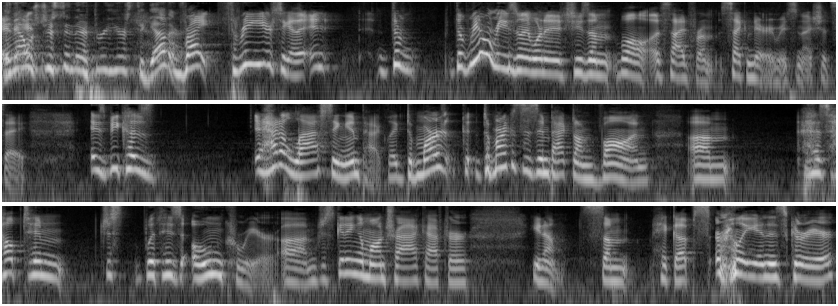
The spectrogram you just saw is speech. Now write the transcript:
And that was just in their three years together. right, three years together. And the the real reason I wanted to choose them, well, aside from secondary reason, I should say, is because it had a lasting impact. Like DeMar- Demarcus's impact on Von um, has helped him just with his own career, um, just getting him on track after, you know, some hiccups early in his career.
